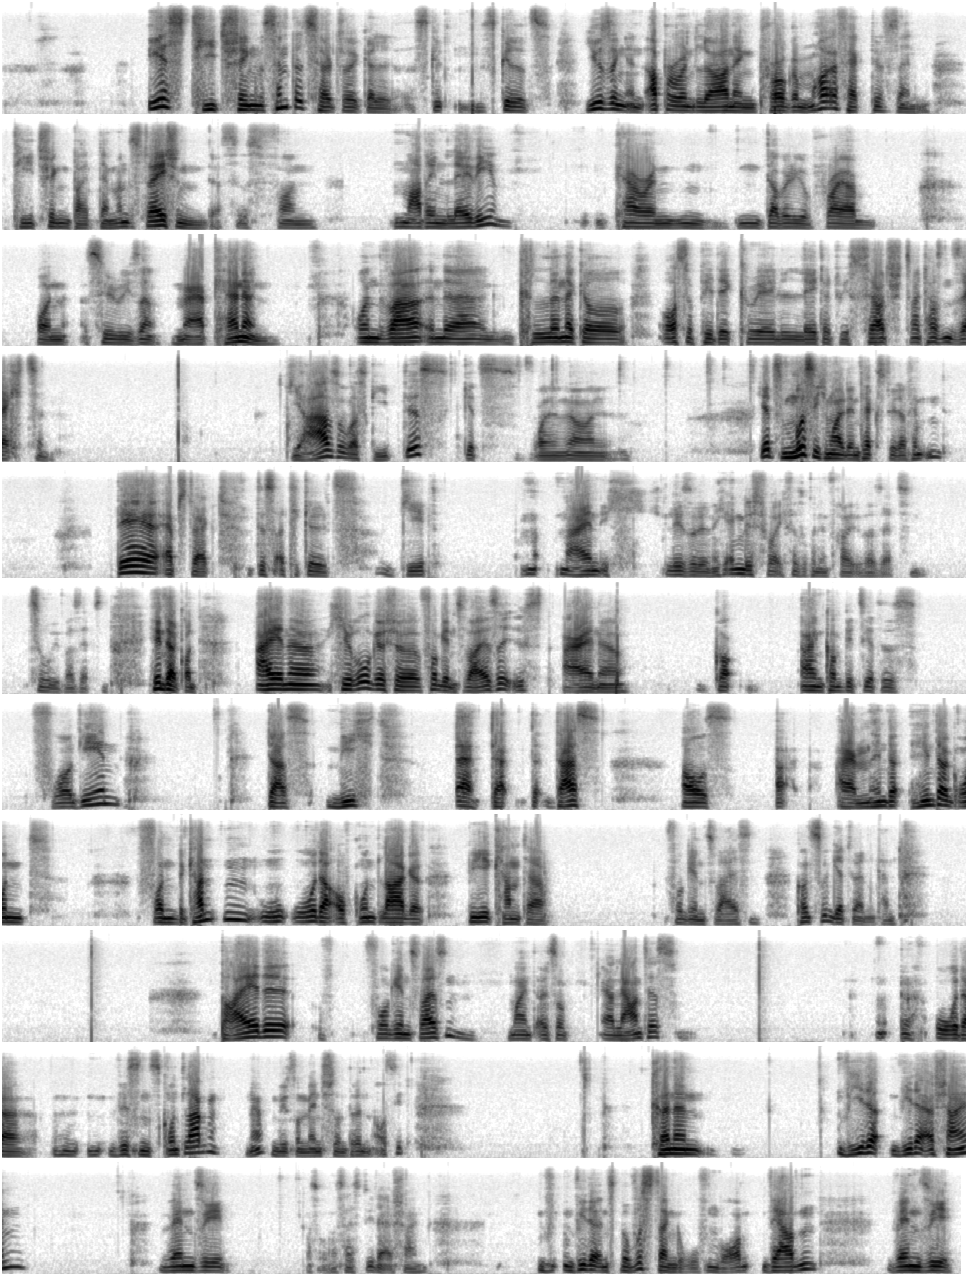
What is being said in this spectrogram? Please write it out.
Is teaching simple surgical skills using an operant learning program more effective than teaching by demonstration? Das ist von Martin Levy, Karen W. Fryer und Theresa McKinnon und war in der Clinical Orthopedic Related Research 2016. Ja, sowas gibt es. Jetzt wollen wir mal. Jetzt muss ich mal den Text wiederfinden. Der Abstract des Artikels geht. Nein, ich lese den nicht Englisch vor, ich versuche den frei übersetzen. Zu übersetzen. Hintergrund. Eine chirurgische Vorgehensweise ist eine, ein kompliziertes Vorgehen, das nicht, äh, da, das aus äh, einem Hinter Hintergrund von bekannten oder auf Grundlage bekannter Vorgehensweisen konstruiert werden kann. Beide Vorgehensweisen, meint also Erlerntes äh, oder Wissensgrundlagen, ne, wie so ein Mensch schon drin aussieht, können wieder, wieder erscheinen, wenn sie, also was heißt wieder erscheinen, wieder ins Bewusstsein gerufen worden, werden, wenn sie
